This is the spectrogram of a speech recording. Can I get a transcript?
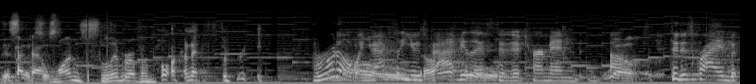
This got that just... one sliver of a board on F3. Brutal when you actually use no. fabulous to determine, um, to describe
